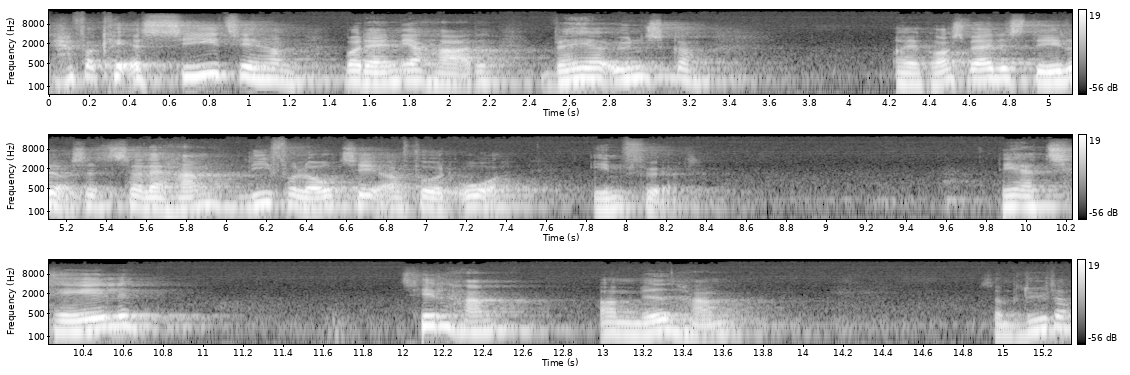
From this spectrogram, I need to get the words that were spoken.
Derfor kan jeg sige til ham, hvordan jeg har det, hvad jeg ønsker. Og jeg kan også være lidt stille, og så, så lade ham lige få lov til at få et ord indført. Det er at tale til ham og med ham, som lytter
